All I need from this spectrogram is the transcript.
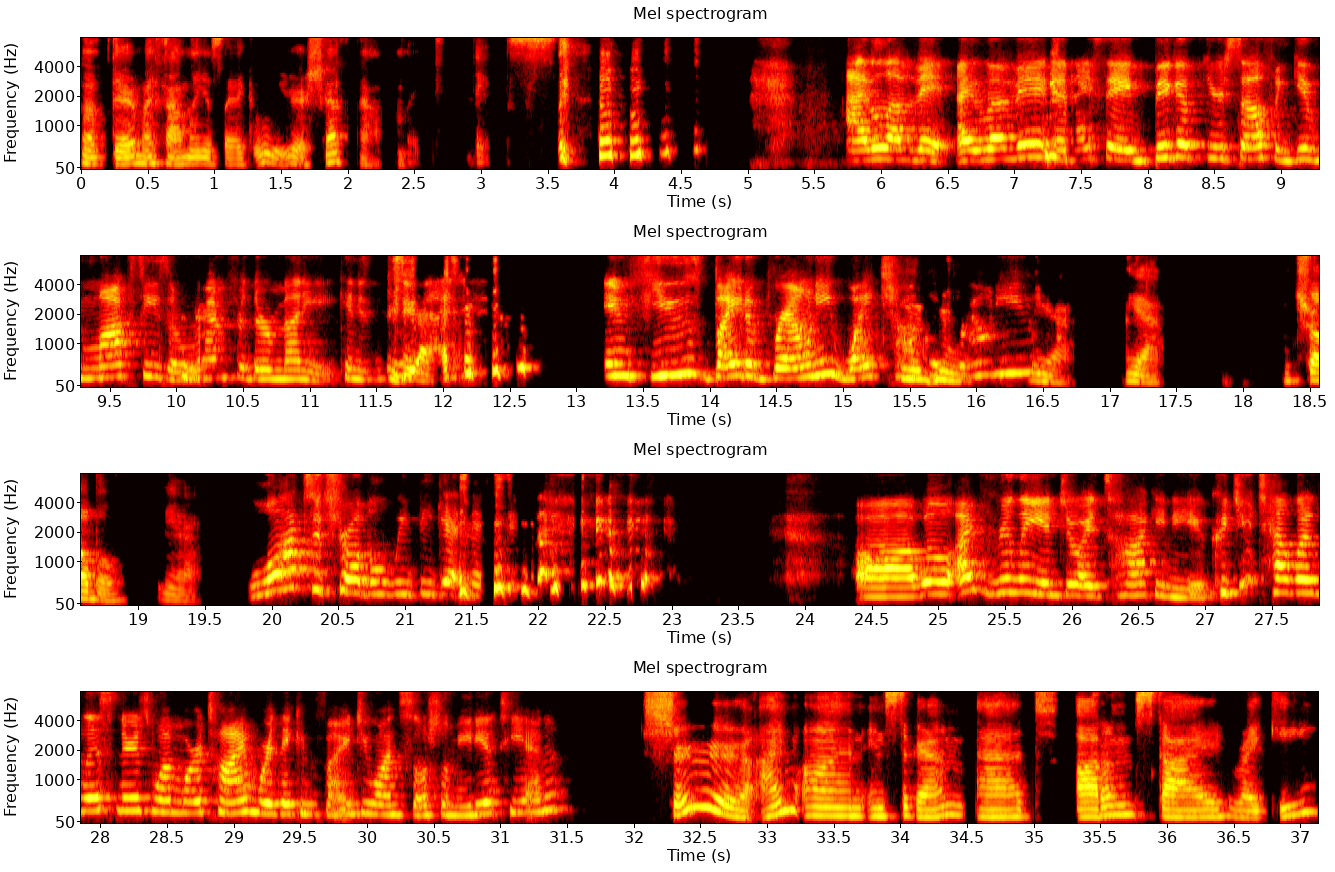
up there. My family is like, oh, you're a chef now. I'm like, thanks. I love it. I love it. And I say, big up yourself and give Moxie's a run for their money. Can, can you yeah. infused bite of brownie, white chocolate mm-hmm. brownie? Yeah. Yeah. Trouble. Yeah. Lots of trouble we'd be getting Uh, well, I've really enjoyed talking to you. Could you tell our listeners one more time where they can find you on social media, Tianna? Sure. I'm on Instagram at Autumn Sky Reiki.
